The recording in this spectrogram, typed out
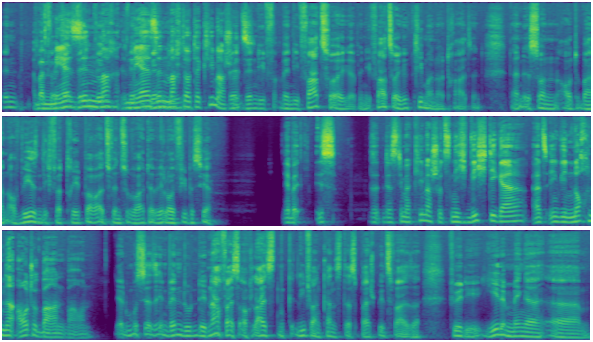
Wenn Aber mehr wenn, Sinn, wenn, macht, wenn, mehr Sinn die, macht doch der Klimaschutz. Wenn, die, wenn die Fahrzeuge, wenn die Fahrzeuge klimaneutral sind, dann ist so eine Autobahn auch wesentlich vertretbarer, als wenn es so weiter läuft wie bisher. Ja, aber ist das Thema Klimaschutz nicht wichtiger als irgendwie noch eine Autobahn bauen? Ja, du musst ja sehen, wenn du den Nachweis auch leisten, liefern kannst, dass beispielsweise für die jede Menge ähm,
